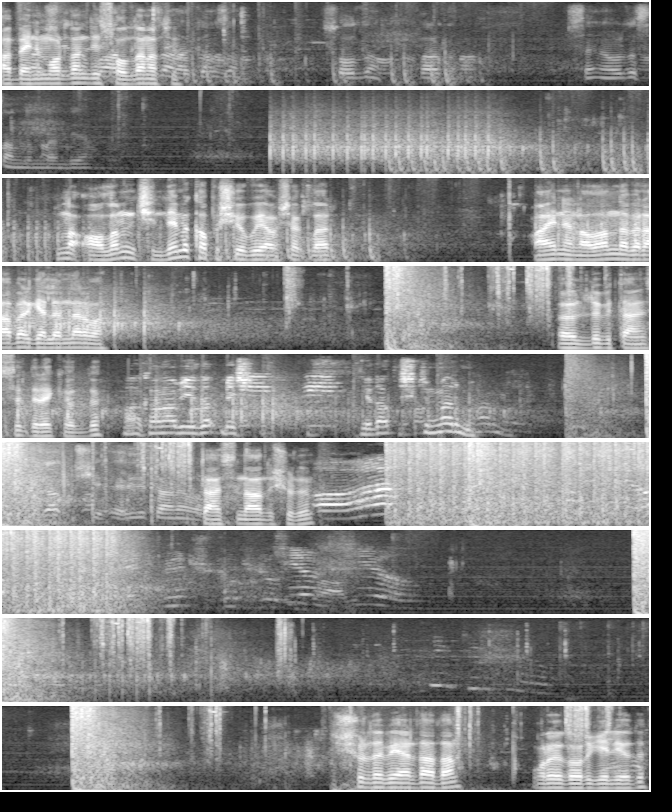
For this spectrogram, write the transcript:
Abi benim Karşıdan, oradan değil bu soldan arkanızdan, atıyor. Soldan pardon. Sen orada sandım ben de ya. Bunlar alanın içinde mi kapışıyor bu yavşaklar? Aynen alanla beraber gelenler var. Öldü bir tanesi direkt öldü. Hakan abi 7 5 762 var mı? 160 50 tane Bir var. tanesini daha düşürdüm. Şurada bir yerde adam. Oraya doğru geliyordu.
